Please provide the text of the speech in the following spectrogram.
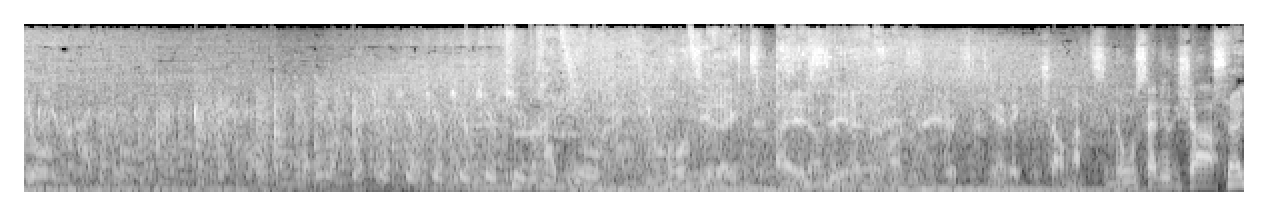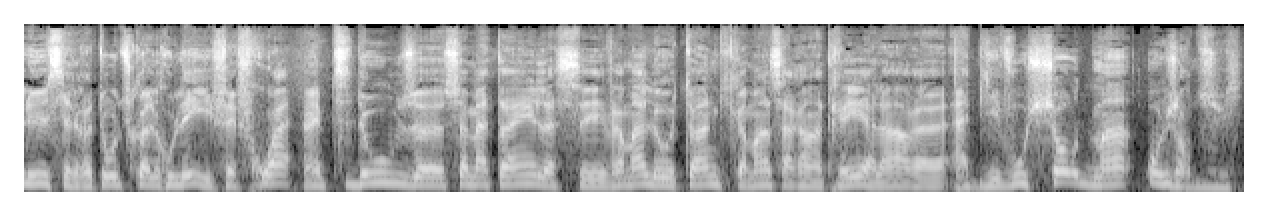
Radio. Cube Radio. En direct à LCN. quotidien avec Richard Martineau. Salut Richard. Salut, c'est le retour du col roulé. Il fait froid. Un petit 12 euh, ce matin. Là, c'est vraiment l'automne qui commence à rentrer. Alors, euh, habillez-vous chaudement aujourd'hui.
